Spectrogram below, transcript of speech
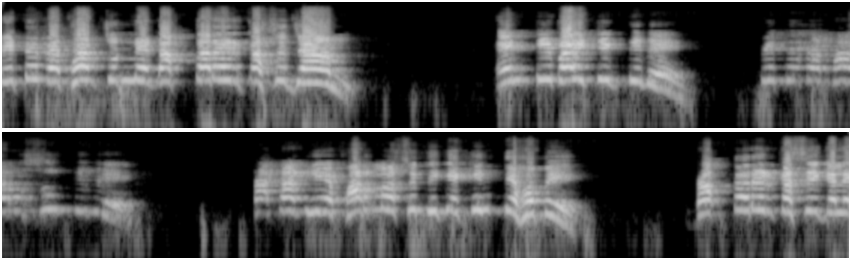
পেটে ব্যথার জন্য ডাক্তারের কাছে যান। অ্যান্টিবায়োটিক দিবে, পেটে ব্যথার ওষুধ দিবে, টাকা দিয়ে ফার্মাসি থেকে কিনতে হবে। ডাক্তারের কাছে গেলে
